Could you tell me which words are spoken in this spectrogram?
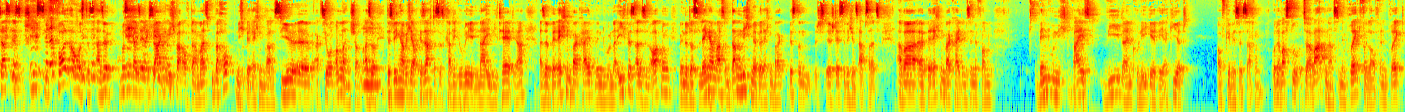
das ist, schließt sich voll aus. Das, also muss ich ganz ehrlich sagen, ich war auch damals überhaupt nicht berechenbar. Siehe äh, Aktion Online-Shop. Also mhm. deswegen habe ich ja auch gesagt, das ist Kategorie Naivität, ja. Also Berechenbarkeit, wenn du naiv bist, alles in Ordnung. Wenn du das länger machst und dann nicht mehr berechenbar bist, dann stellst du dich ins Abseits. Aber äh, Berechenbarkeit im Sinne von, wenn du nicht weißt, wie dein Kollege reagiert auf gewisse Sachen oder was du zu erwarten hast in dem Projektverlauf, wenn ein Projekt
